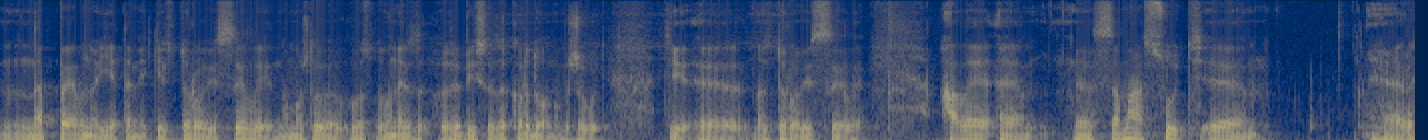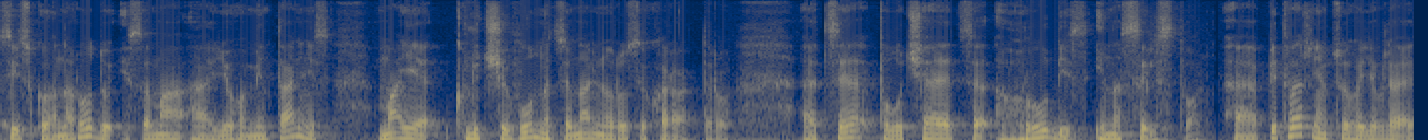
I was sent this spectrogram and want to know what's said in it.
напевно є там якісь здорові сили. Ну можливо, вони вже більше за кордоном живуть, ті здорові сили. Але е, е, сама суть е, російського народу і сама його ментальність має ключову національну рису характеру. Е, Це виходить грубість і насильство. Е, Підтвердженням цього є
